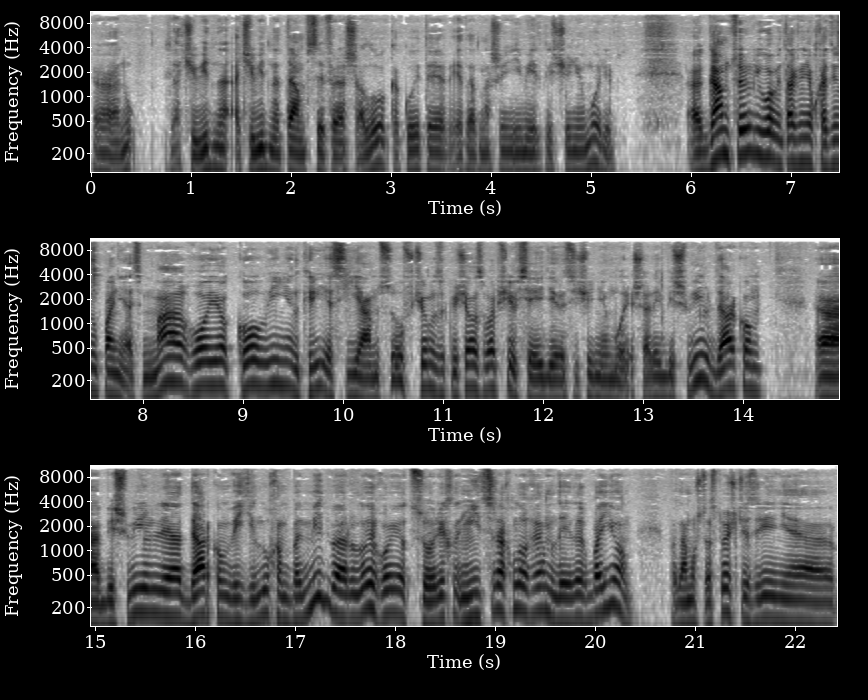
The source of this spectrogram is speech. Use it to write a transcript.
Ну, очевидно, очевидно, там в Сефер Ашало какое-то это отношение имеет к рассечению моря. Гам Цурлиговин также необходимо понять. Магойо колинин криес ямсу, в чем заключалась вообще вся идея рассечения моря. Шары бишвиль дарком э, бишвиль дарком вегилухам бамидвар лой гойо цорих ницрах лохем лейлах боем. Потому что с точки зрения,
